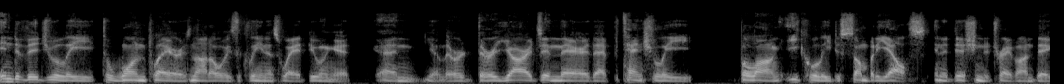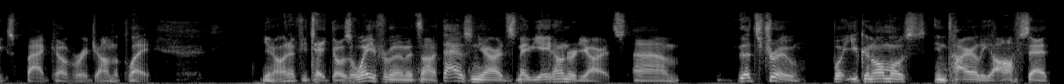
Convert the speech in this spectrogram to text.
individually to one player is not always the cleanest way of doing it. And, you know, there are, there are yards in there that potentially belong equally to somebody else in addition to Trevon Diggs' bad coverage on the play you know, and if you take those away from him, it's not a thousand yards, it's maybe 800 yards. Um, that's true, but you can almost entirely offset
